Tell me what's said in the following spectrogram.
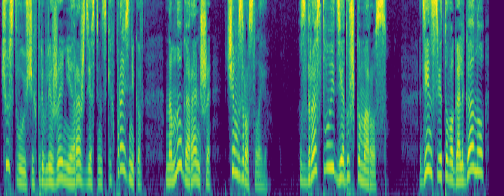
чувствующих приближение рождественских праздников намного раньше, чем взрослые. Здравствуй, Дедушка Мороз! День Святого Гальгану –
